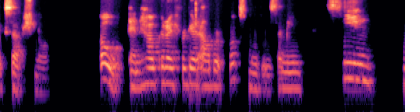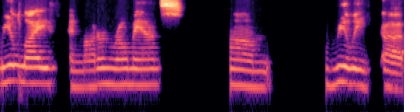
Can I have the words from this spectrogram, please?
exceptional. Oh and how could i forget albert brooks movies? I mean seeing real life and modern romance um, really, uh,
